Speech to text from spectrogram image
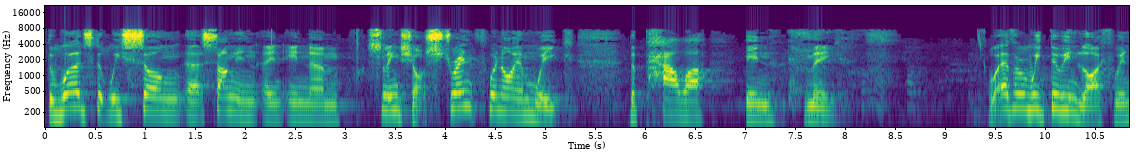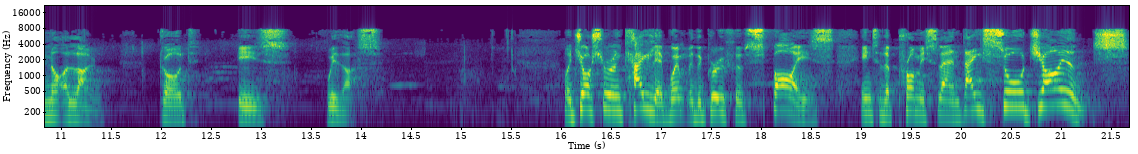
The words that we sung, uh, sung in, in, in um, Slingshot, strength when I am weak, the power in me. Whatever we do in life, we're not alone. God is with us. When Joshua and Caleb went with a group of spies into the promised land, they saw giants.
